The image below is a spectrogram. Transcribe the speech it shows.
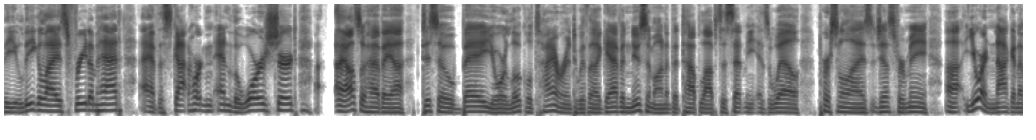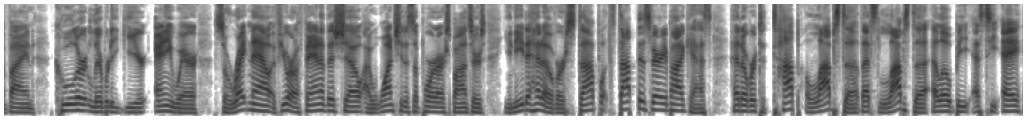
the Legalized Freedom hat. I have the Scott Horton End of the Wars shirt. I also have a uh, Disobey Your Local Tyrant with uh, Gavin Newsom on it that Top Lobsta sent me as well, personalized just for me. Uh, you are not going to find cooler Liberty gear anywhere. So right now, if you are a fan of this show, I want you to support our sponsors. You need to head over, stop stop this very podcast, head over to Top Lobsta. That's Lobsta, L O B S T A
